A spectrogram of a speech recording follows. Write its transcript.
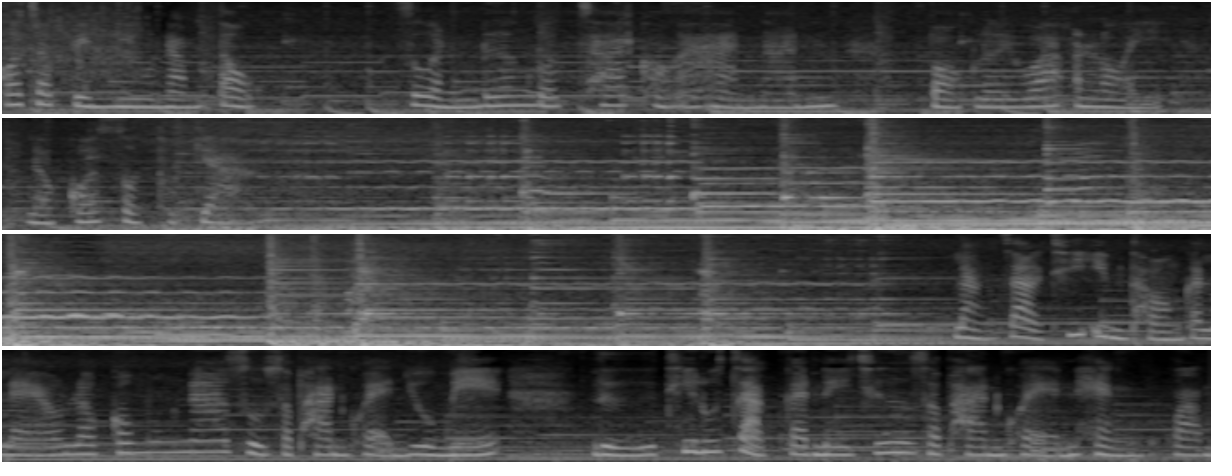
ก็จะเป็นวิวน้ำตก ส่วนเรื่องรสชาติของอาหารนั้น บอกเลยว่าอร่อย แล้วก็สดทุกอย่างหลังจากที่อิ่มท้องกันแล้วเราก็มุ่งหน้าสู่สะพานแขวนยูเมะหรือที่รู้จักกันในชื่อสะพานแขวนแห่งความ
